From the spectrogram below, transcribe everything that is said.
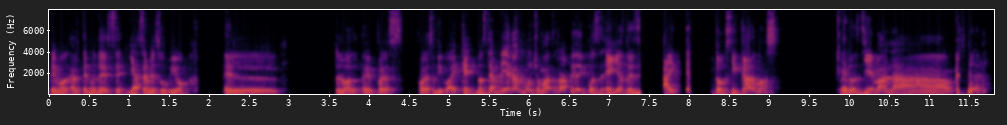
al término de ese, ya se me subió el... Lo, eh, pues por eso digo, hay que, nos te embriagas mucho más rápido y pues ellos les dicen, hay que intoxicarnos. Y los llevan a,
